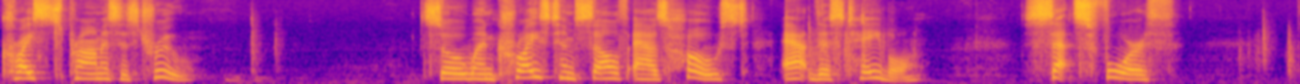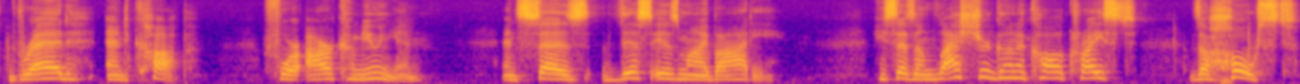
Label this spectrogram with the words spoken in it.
Christ's promise is true. So when Christ himself, as host at this table, sets forth bread and cup for our communion and says, This is my body, he says, unless you're going to call Christ the host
